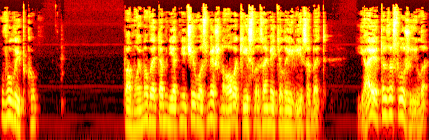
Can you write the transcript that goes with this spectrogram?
в улыбку. «По-моему, в этом нет ничего смешного», — кисло заметила Элизабет. «Я это заслужила.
